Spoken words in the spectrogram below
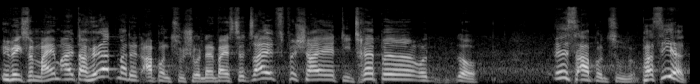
Übrigens, in meinem Alter hört man das ab und zu schon. Dann weißt du Salz Bescheid, die Treppe und so. Ist ab und zu passiert.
